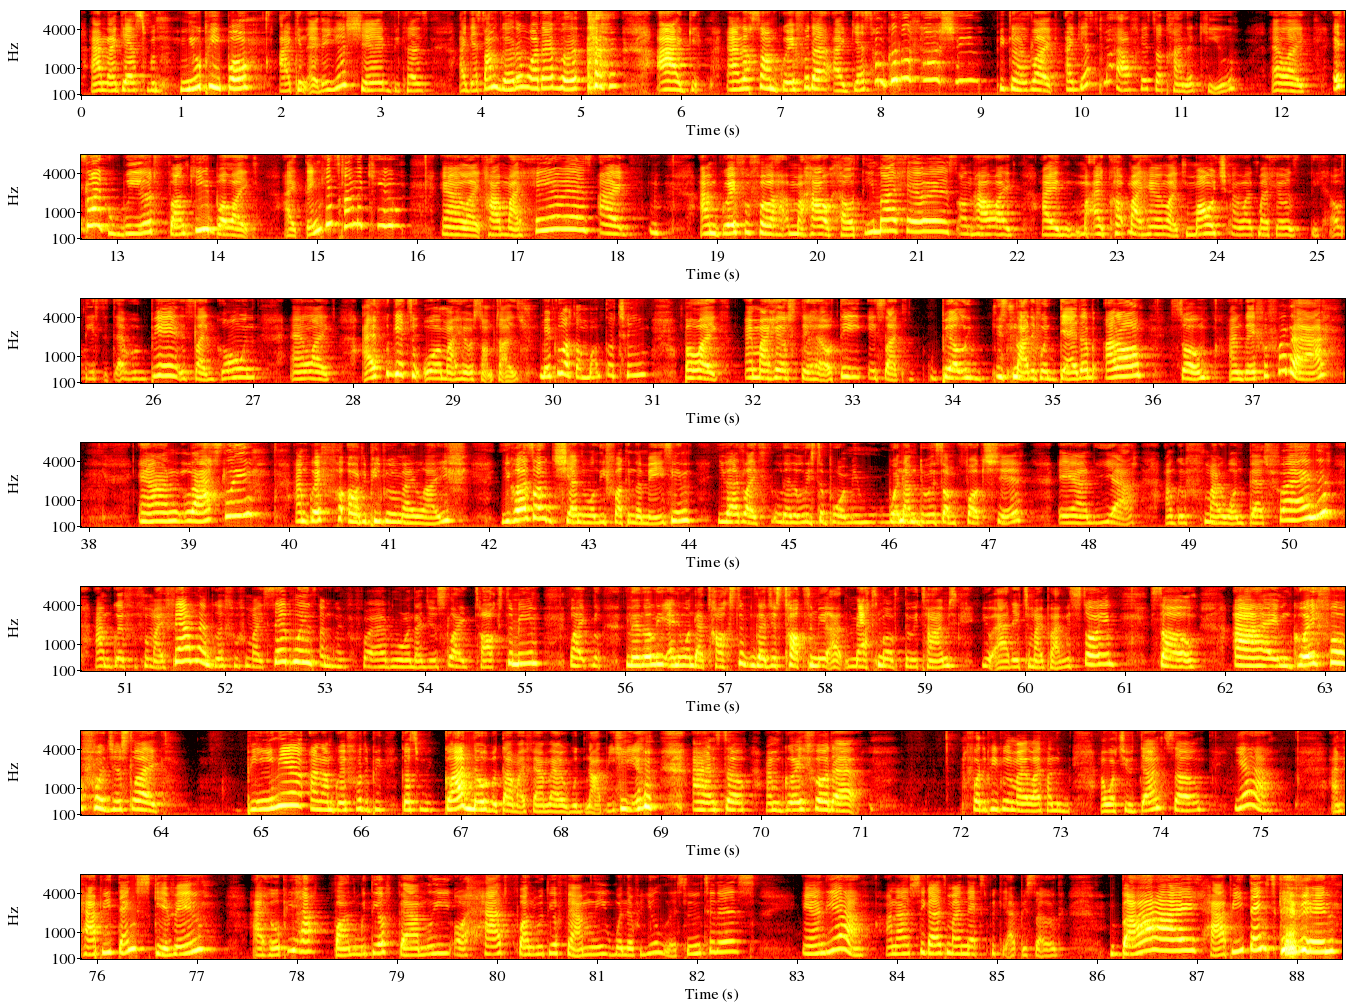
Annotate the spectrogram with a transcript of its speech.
And I guess with new people, I can edit your shit because I guess I'm good at whatever. I get, and also I'm grateful that I guess I'm good at fashion because like I guess my outfits are kind of cute and like it's like weird, funky, but like I think it's kind of cute and like how my hair is. I I'm grateful for how healthy my hair is, on how like I I cut my hair in like March and like my hair is the healthiest it's ever been. It's like growing and like I forget to oil my hair sometimes, maybe like a month or two, but like and my hair's still healthy. It's like barely, it's not even dead at all. So I'm grateful for that. And lastly, I'm grateful for all the people in my life. You guys are genuinely fucking amazing. You guys like literally support me when I'm doing some fuck shit. And yeah, I'm grateful for my one best friend. I'm grateful for my family. I'm grateful for my siblings. I'm grateful for everyone that just like talks to me. Like literally anyone that talks to me, that just talks to me at maximum of three times, you add it to my private story. So I'm grateful for just like being here and I'm grateful to be because God knows without my family I would not be here. and so I'm grateful that for the people in my life and, and what you've done. So yeah. And happy Thanksgiving. I hope you have fun with your family or had fun with your family whenever you're listening to this. And yeah, and I'll see you guys in my next week episode. Bye. Happy Thanksgiving.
